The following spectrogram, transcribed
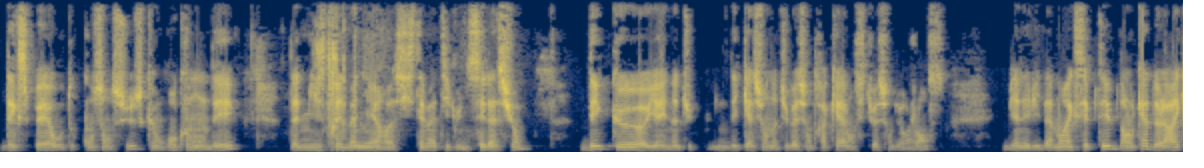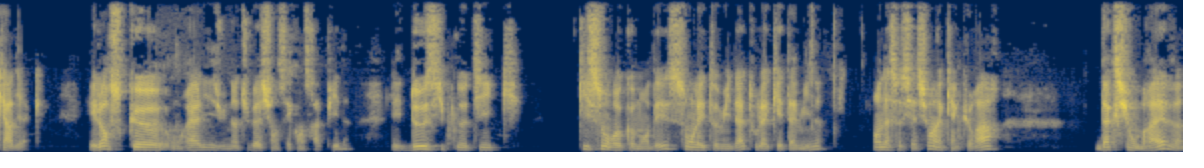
d'experts ou de consensus qui ont recommandé d'administrer de manière systématique une sédation dès qu'il y a une, indication d'intubation trachéale en situation d'urgence, bien évidemment acceptée dans le cadre de l'arrêt cardiaque. Et lorsque on réalise une intubation en séquence rapide, les deux hypnotiques qui sont recommandés sont l'étomidate ou la kétamine, en association avec un curare d'action brève.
